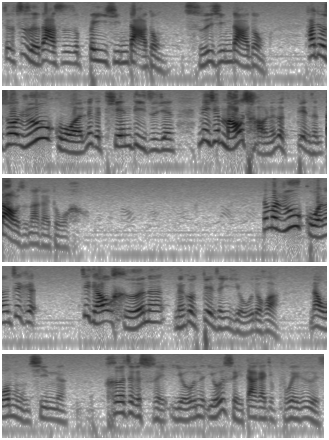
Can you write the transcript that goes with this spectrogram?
这个智者大师是悲心大动，慈心大动，他就说：如果那个天地之间那些茅草能够变成稻子，那该多好！那么如果呢，这个这条河呢能够变成油的话，那我母亲呢喝这个水油呢油水大概就不会饿死。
